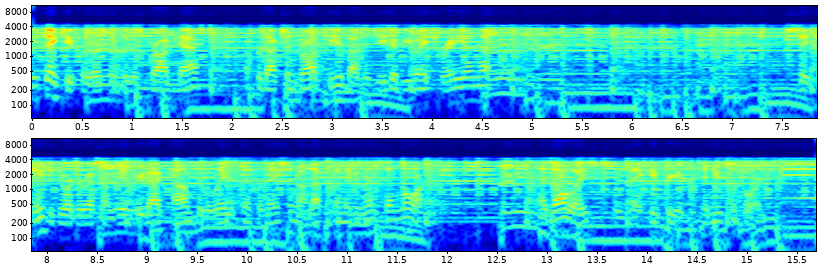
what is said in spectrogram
We thank you for listening to this broadcast, a production brought to you by the GWH Radio Network. Stay tuned to GeorgiaWrestlingHistory.com for the latest information on upcoming events and more. As always, we thank you for your continued support.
